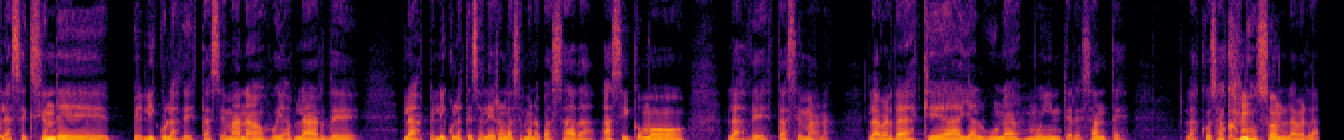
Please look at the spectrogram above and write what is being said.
En la sección de películas de esta semana os voy a hablar de las películas que salieron la semana pasada, así como las de esta semana. La verdad es que hay algunas muy interesantes, las cosas como son, la verdad.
